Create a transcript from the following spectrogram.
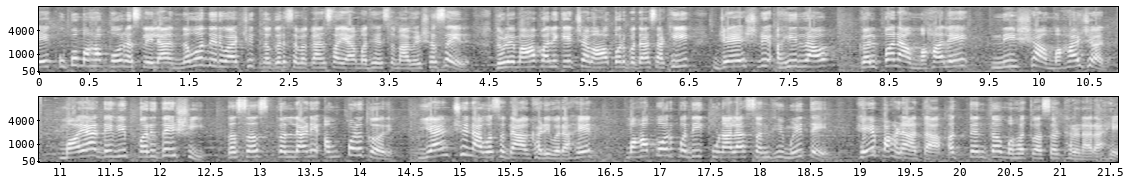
एक उपमहापौर असलेल्या नवनिर्वाचित नगरसेवकांचा यामध्ये समावेश असेल. धुळे महापालिकेच्या महापौर पदासाठी जयश्री अहिरराव कल्पना महाले निशा महाजन मायादेवी परदेशी तसंच कल्याणी अंपळकर यांची नावं सध्या आघाडीवर आहेत. महापौरपदी कुणाला संधी मिळते? हे पाहणं आता अत्यंत महत्वाचं ठरणार आहे.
